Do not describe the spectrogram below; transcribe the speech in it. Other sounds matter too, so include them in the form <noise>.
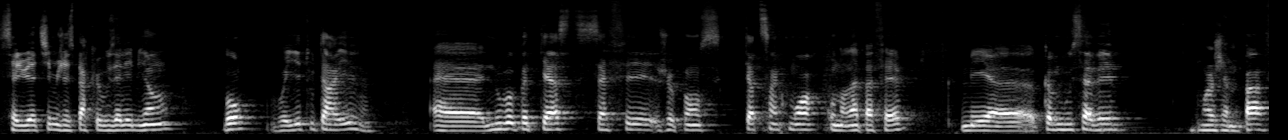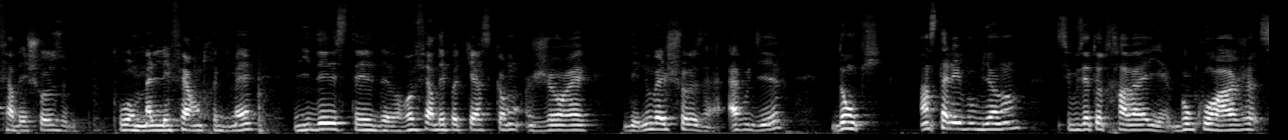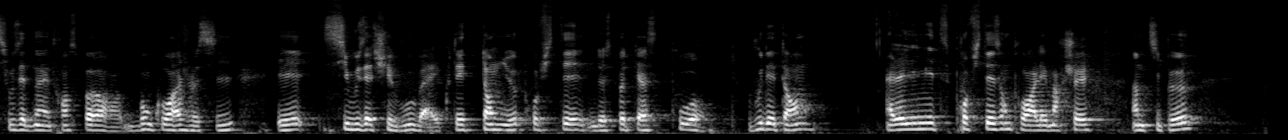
Salut la team, j'espère que vous allez bien. Bon, vous voyez, tout arrive. Euh, nouveau podcast, ça fait, je pense, 4-5 mois qu'on n'en a pas fait. Mais euh, comme vous savez, moi, j'aime pas faire des choses pour mal les faire, entre guillemets. L'idée, c'était de refaire des podcasts quand j'aurai des nouvelles choses à vous dire. Donc, installez-vous bien. Si vous êtes au travail, bon courage. Si vous êtes dans les transports, bon courage aussi. Et si vous êtes chez vous, bah écoutez, tant mieux. Profitez de ce podcast pour vous détendre. À la limite, profitez-en pour aller marcher un petit peu.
